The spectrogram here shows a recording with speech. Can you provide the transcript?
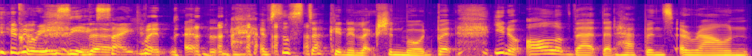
you know, crazy the, excitement. I'm still stuck in election mode. But you know, all of that that happens around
